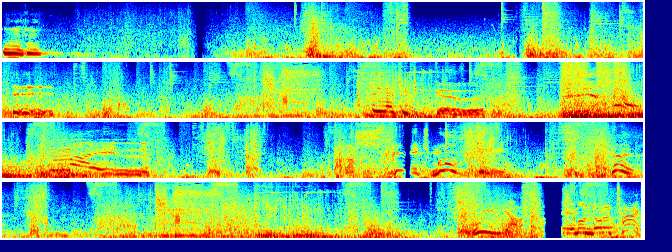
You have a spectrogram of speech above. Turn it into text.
Mhm. Let it go. Mine! The spirit moves me. Are I am under attack.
